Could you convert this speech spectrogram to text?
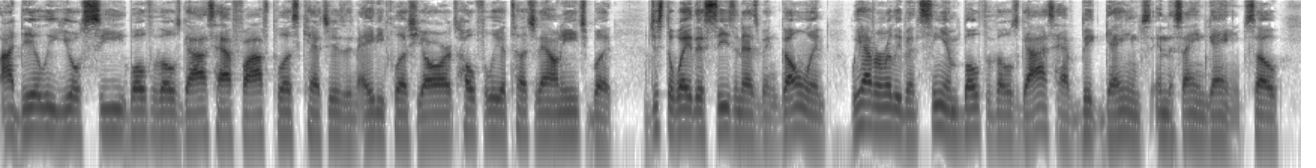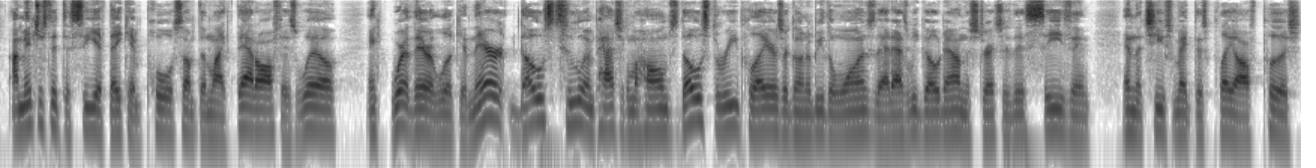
Ideally, you'll see both of those guys have five plus catches and 80 plus yards, hopefully a touchdown each. But just the way this season has been going, we haven't really been seeing both of those guys have big games in the same game. So I'm interested to see if they can pull something like that off as well and where they're looking. They're those two and Patrick Mahomes, those three players are going to be the ones that as we go down the stretch of this season and the Chiefs make this playoff push,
